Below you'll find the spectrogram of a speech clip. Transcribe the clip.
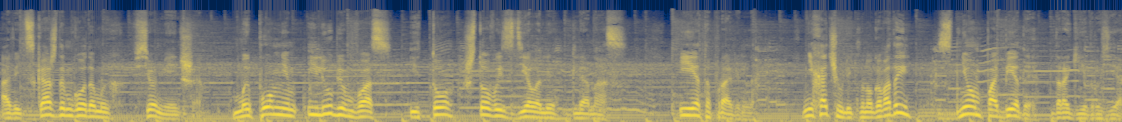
А ведь с каждым годом их все меньше. Мы помним и любим вас и то, что вы сделали для нас. И это правильно. Не хочу лить много воды. С Днем Победы, дорогие друзья!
